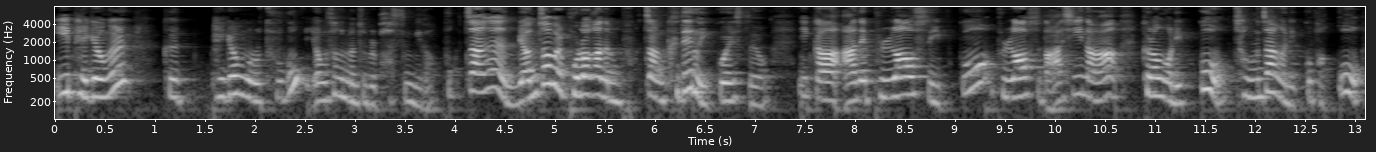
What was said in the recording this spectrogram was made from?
이 배경을 그 배경으로 두고 영상 면접을 봤습니다. 복장은 면접을 보러 가는 복장 그대로 입고 했어요. 그러니까 안에 블라우스 입고 블라우스 나시나 그런 걸 입고 정장을 입고 봤고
